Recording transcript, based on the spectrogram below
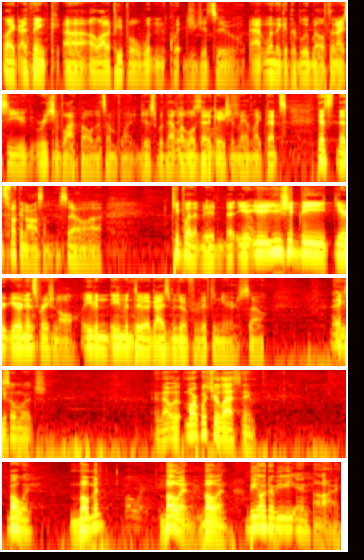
Like I think uh, a lot of people wouldn't quit jujitsu at when they get their blue belts, and I see you reaching a black belt at some point, just with that Thank level of so dedication, much. man. Like that's that's that's fucking awesome. So uh, keep with it, dude. That you you you should be you're you're an inspiration to all, even even to a guy who's been doing it for 15 years. So Thank, Thank you you. so much. And that was Mark. What's your last name? Bowen. Bowman. Bowen. Bowen. Bowen. B O W E N. All right.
